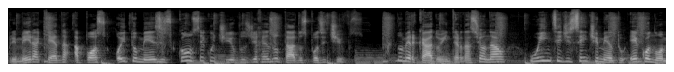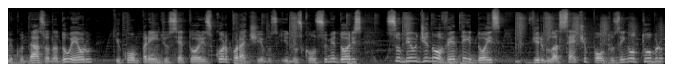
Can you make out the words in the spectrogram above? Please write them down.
primeira queda após oito meses consecutivos de resultados positivos. No mercado internacional, o índice de sentimento econômico da zona do euro, que compreende os setores corporativos e dos consumidores, subiu de 92,7 pontos em outubro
